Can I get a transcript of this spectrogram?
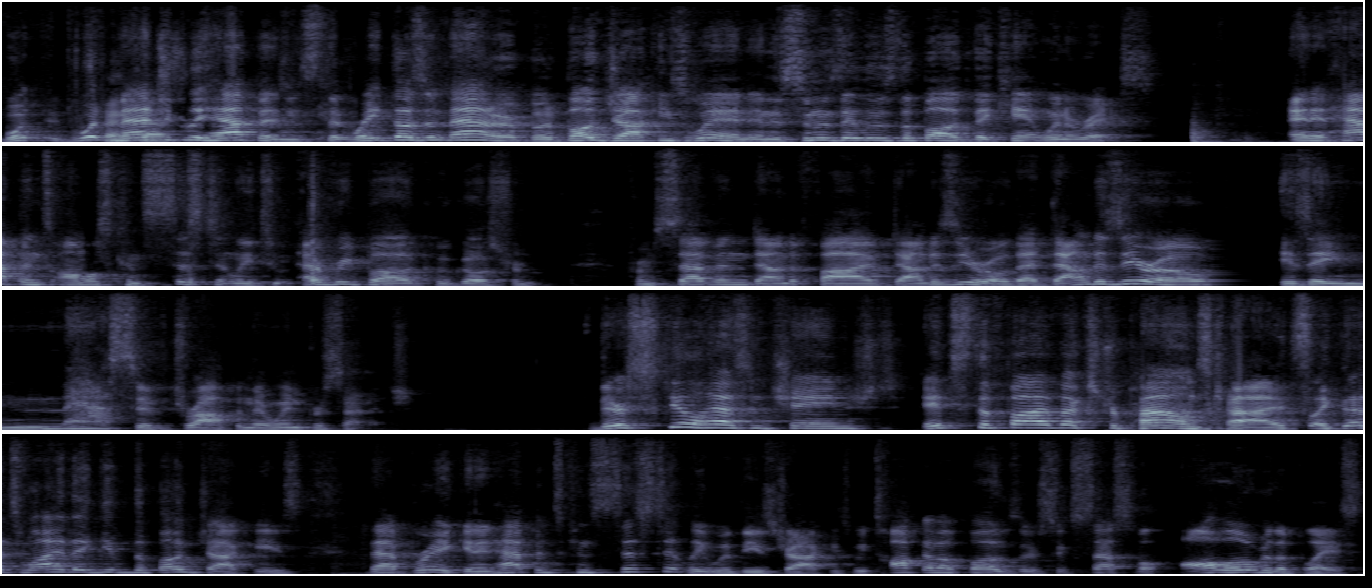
What what magically happens that weight doesn't matter, but bug jockeys win, and as soon as they lose the bug, they can't win a race. And it happens almost consistently to every bug who goes from from seven down to five, down to zero. That down to zero is a massive drop in their win percentage. Their skill hasn't changed. It's the five extra pounds, guys. Like that's why they give the bug jockeys that break. And it happens consistently with these jockeys. We talk about bugs, they're successful all over the place,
